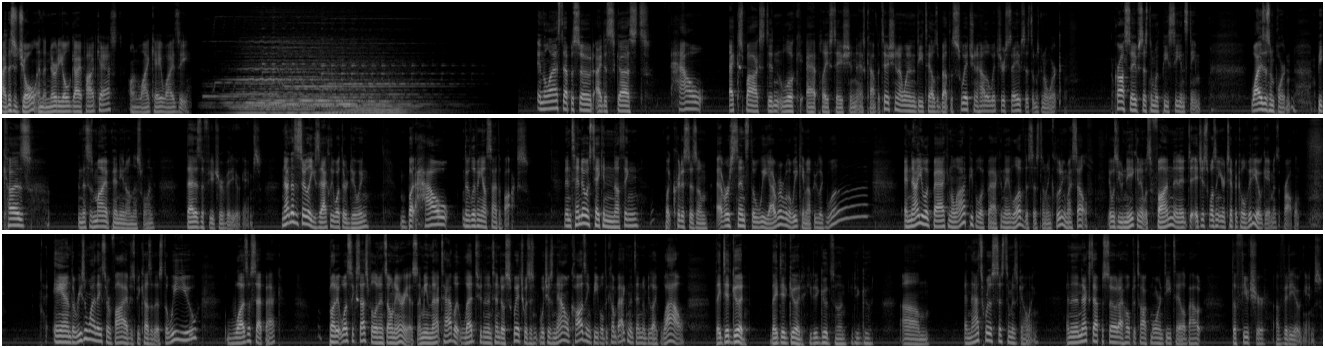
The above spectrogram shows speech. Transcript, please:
Hi, this is Joel and the Nerdy Old Guy podcast on YKYZ. In the last episode, I discussed how Xbox didn't look at PlayStation as competition. I went into details about the Switch and how the Witcher save system is going to work. Cross save system with PC and Steam. Why is this important? Because, and this is my opinion on this one, that is the future of video games. Not necessarily exactly what they're doing, but how they're living outside the box. Nintendo has taken nothing but criticism ever since the Wii. I remember when the Wii came out, people were like, what? And now you look back, and a lot of people look back and they love the system, including myself. It was unique and it was fun, and it, it just wasn't your typical video game, is the problem. And the reason why they survived is because of this. The Wii U was a setback but it was successful in its own areas. I mean, that tablet led to the Nintendo Switch, which is which is now causing people to come back to Nintendo and be like, "Wow, they did good. They did good. You did good, son. You did good." Um, and that's where the system is going. And then the next episode, I hope to talk more in detail about the future of video games.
